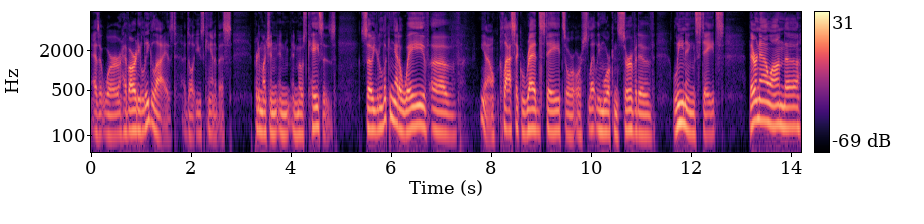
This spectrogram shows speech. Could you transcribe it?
as it were, have already legalized adult use cannabis, pretty much in, in, in most cases. So you're looking at a wave of, you know, classic red states or, or slightly more conservative leaning states. They're now on the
